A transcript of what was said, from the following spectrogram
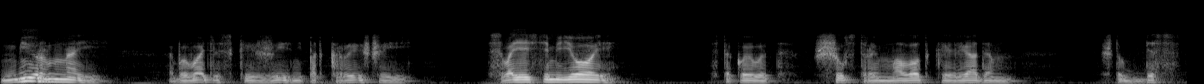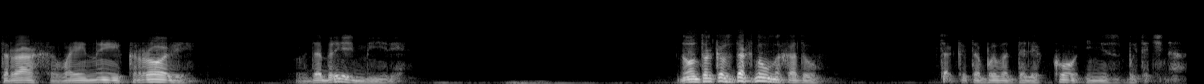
мирной обывательской жизни под крышей, своей семьей, с такой вот шустрой молоткой рядом, чтоб без страха, войны и крови в добре мире. Но он только вздохнул на ходу так это было далеко и несбыточно.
